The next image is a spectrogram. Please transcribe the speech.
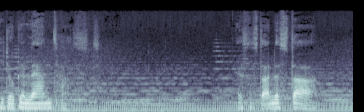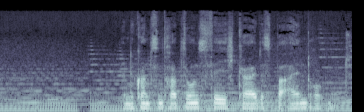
die du gelernt hast. Es ist alles da. Deine Konzentrationsfähigkeit ist beeindruckend.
